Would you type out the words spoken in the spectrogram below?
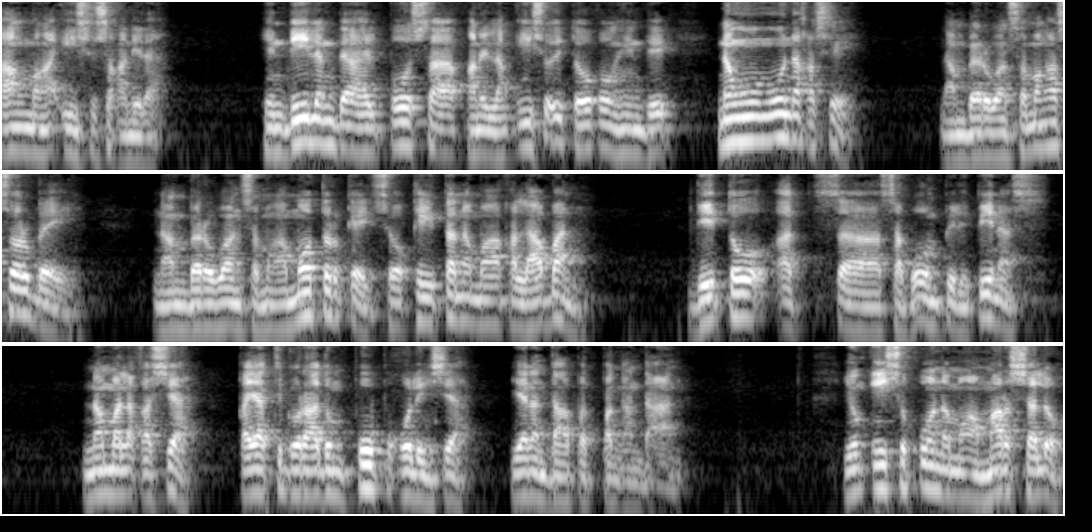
ang mga isyu sa kanila. Hindi lang dahil po sa kanilang isyu ito, kung hindi, nangunguna kasi. Number one sa mga survey, number one sa mga motorcade. So kita ng mga kalaban dito at sa, sa buong Pilipinas na malakas siya. Kaya siguradong pupukulin siya. Yan ang dapat paghandaan. Yung issue po ng mga martial law,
